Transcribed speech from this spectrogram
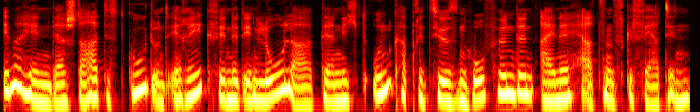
Immerhin, der Staat ist gut und Erik findet in Lola, der nicht unkapriziösen Hofhündin, eine Herzensgefährtin.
